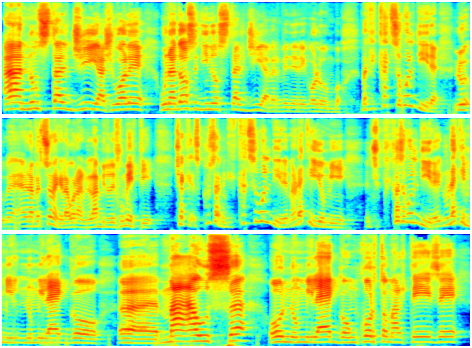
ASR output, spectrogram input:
Ah, nostalgia, ci vuole una dose di nostalgia per vedere Colombo. Ma che cazzo vuol dire? Lui è una persona che lavora nell'ambito dei fumetti. Cioè, che, scusami, che cazzo vuol dire? Ma non è che io mi. Cioè, che cosa vuol dire? Non è che mi, non mi leggo uh, Mouse o non mi leggo un corto maltese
